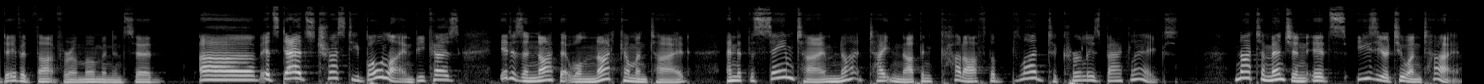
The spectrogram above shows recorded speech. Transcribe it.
David thought for a moment and said, Uh, it's Dad's trusty bowline because it is a knot that will not come untied and at the same time not tighten up and cut off the blood to Curly's back legs. Not to mention, it's easier to untie.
